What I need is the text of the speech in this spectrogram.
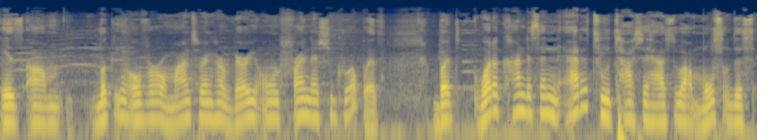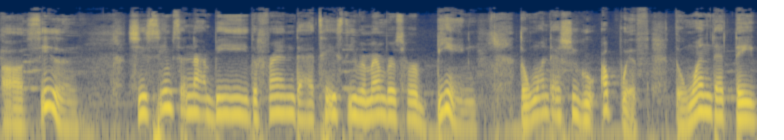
is um, looking over or monitoring her very own friend that she grew up with. But what a condescending attitude Tasha has throughout most of this uh, season. She seems to not be the friend that Taystee remembers her being, the one that she grew up with, the one that they,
